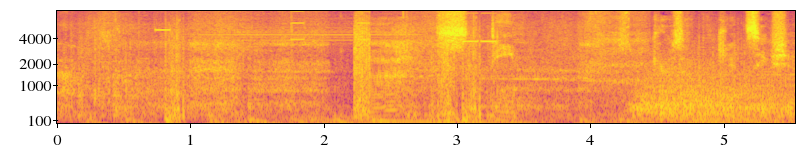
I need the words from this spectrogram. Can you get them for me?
Ah, Steam. Goes up, can't see shit.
